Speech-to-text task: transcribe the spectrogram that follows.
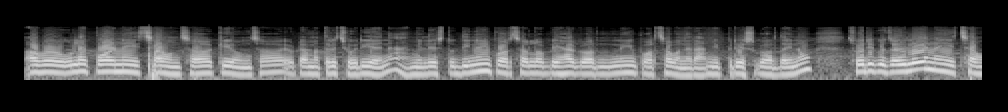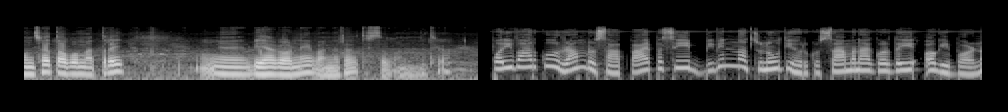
अब उसलाई पढ्ने इच्छा हुन्छ के हुन्छ एउटा मात्रै छोरी होइन हामीले यस्तो दिनै पर्छ ल बिहा गर्नै पर्छ भनेर हामी प्रेस गर्दैनौँ। छोरीको जहिले नै इच्छा हुन्छ तब मात्रै बिहा गर्ने भनेर त्यस्तो भन्नुहुन्थ्यो। परिवारको राम्रो साथ पाएपछि विभिन्न चुनौतीहरूको सामना गर्दै अघि बढ्न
